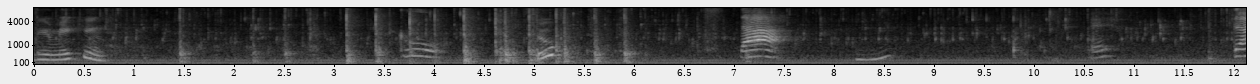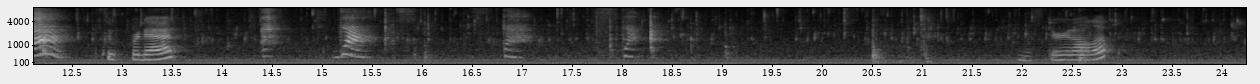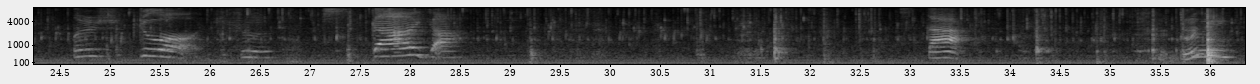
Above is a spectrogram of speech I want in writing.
What are you making? Cool. Soup? Da. Eh. Da. Soup for dad? Da. Da. Da. Stir it all up? Let's do it. Good? Mm.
